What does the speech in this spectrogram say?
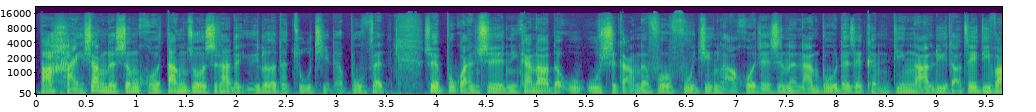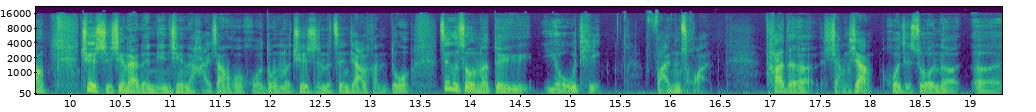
把海上的生活当作是他的娱乐的主体的部分。所以，不管是你看到的乌乌石港的附附近啦，或者是呢南部的这垦丁啊、绿岛这些地方，确实现在的年轻人的海上活活动呢，确实呢增加了很多。这个时候呢，对于游艇、帆船。他的想象或者说呢，呃，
